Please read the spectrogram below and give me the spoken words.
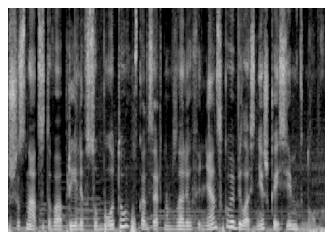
16 апреля в субботу в концертном зале у Финляндского «Белоснежка и семь гномов».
